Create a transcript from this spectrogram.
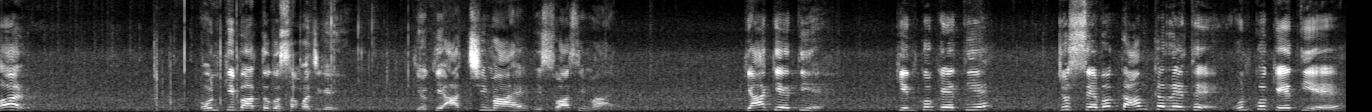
और उनकी बातों को समझ गई, क्योंकि अच्छी माँ है, विश्वासी माँ है। क्या कहती है? किनको कहती है? जो सेवक काम कर रहे थे, उनको कहती है,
